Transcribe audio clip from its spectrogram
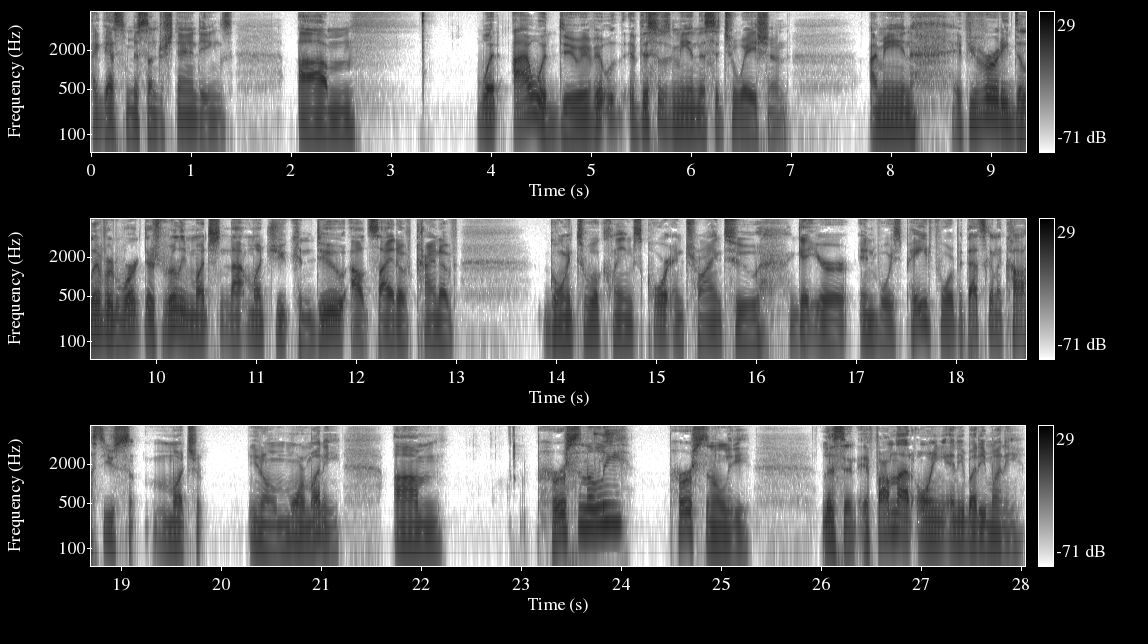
I guess, misunderstandings. Um, what I would do if it if this was me in this situation, I mean, if you've already delivered work, there's really much not much you can do outside of kind of going to a claims court and trying to get your invoice paid for, but that's going to cost you much, you know, more money. Um personally, personally, listen, if I'm not owing anybody money,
